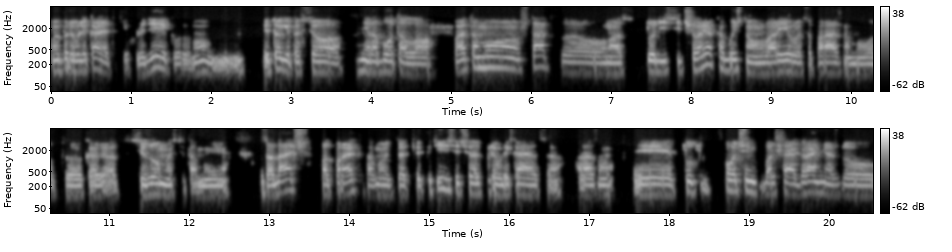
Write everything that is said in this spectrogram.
Мы привлекали таких людей, говорю, ну, в итоге это все не работало Поэтому штат э, у нас до 10 человек обычно, он варьируется по-разному вот, э, от сезонности там, и задач под проект, там ну, 50 человек привлекаются по-разному. И тут очень большая грань между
